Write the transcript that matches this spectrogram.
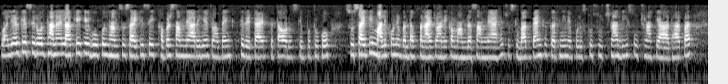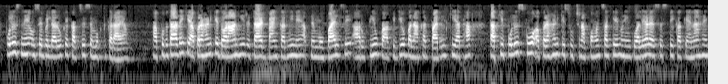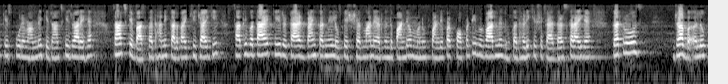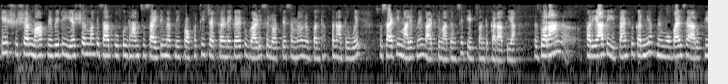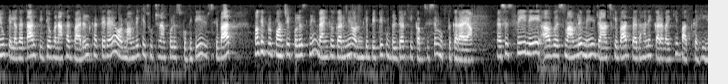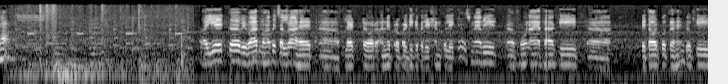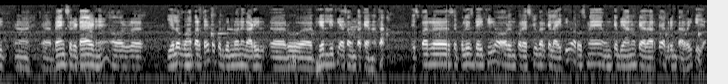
ग्वालियर के सिरोल थाना इलाके के गोकुल धाम सोसाइटी से एक खबर सामने आ रही है, जहाँ बैंक के रिटायर्ड पिता और उसके पुत्र को सोसाइटी मालिकों ने बंधक बनाए जाने का मामला सामने आया है, जिसके बाद बैंक कर्मी ने पुलिस को सूचना दी। सूचना के आधार पर पुलिस ने उसे बिल्डरों के कब्जे से मुक्त कराया। आपको बता दें कि अपहरण के दौरान ही रिटायर्ड बैंक कर्मी ने अपने मोबाइल से आरोपियों का वीडियो बनाकर वायरल किया था, ताकि पुलिस को अपहरण की सूचना पहुँच सके। वहीं ग्वालियर एसएसपी का कहना है कि इस पूरे मामले की जाँच की जा रही है। जाँच के बाद वैधानिक कार्रवाई की जाएगी। साथ ही बताया कि रिटायर्ड बैंक कर्मी लोकेश शर्मा ने अरविंद पांडे और मनोज पांडे पर प्रॉपर्टी विवाद में धोखाधड़ी की शिकायत दर्ज कराई है। गत रोज जब लोकेश शर्मा अपने बेटे यश शर्मा के साथ गोकुल धाम सोसाइटी में अपनी प्रॉपर्टी चेक करने गए तो गाड़ी से लौटते समय उन्हें बंधक बनाते हुए सोसाइटी मालिक ने गार्ड के माध्यम से गेट बंद करा दिया। इस दौरान फरियादी बैंक कर्मी अपने मोबाइल से आरोपियों के लगातार वीडियो बनाकर वायरल करते रहे और मामले की सूचना पुलिस को भी दी। जिसके बाद मौके पर पहुँची पुलिस ने बैंक कर्मी और उनके बेटे को बिल्डर के कब्जे से मुक्त कराया। एसएसपी ने अब इस मामले में जाँच के बाद वैधानिक कार्रवाई की बात कही है। ये एक विवाद वहाँ पे चल रहा है फ्लैट और अन्य प्रॉपर्टी के पोजीशन को लेके। उसमें अभी फ़ोन आया था कि पिता और पुत्र हैं जो कि बैंक से रिटायर्ड हैं और ये लोग वहाँ पर थे तो कुछ गुंडों ने गाड़ी घेर ली थी, ऐसा उनका कहना था। इस पर से पुलिस गई थी और उनको रेस्क्यू करके लाई थी और उसमें उनके बयानों के आधार पर अग्रिम कार्रवाई की जाए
